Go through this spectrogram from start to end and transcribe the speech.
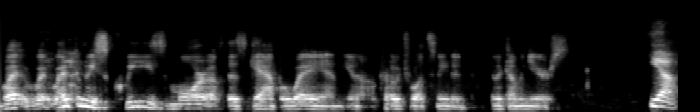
where, where where can we squeeze more of this gap away and you know approach what's needed in the coming years? Yeah,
